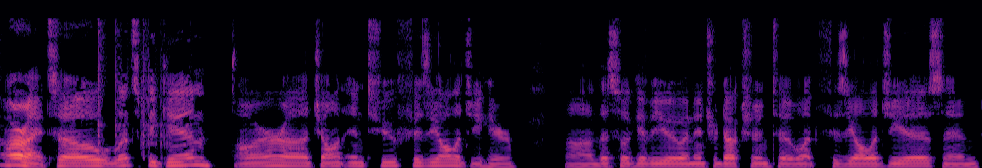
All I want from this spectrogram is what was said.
All right, so let's begin our uh, jaunt into physiology here. Uh, this will give you an introduction to what physiology is and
